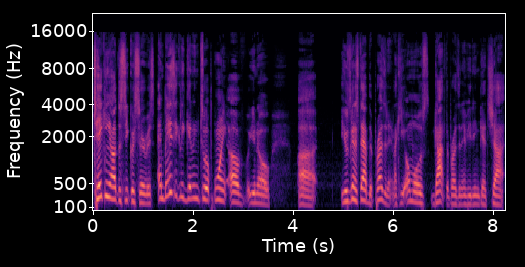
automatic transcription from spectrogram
taking out the Secret Service, and basically getting to a point of you know, uh, he was gonna stab the president. Like he almost got the president if he didn't get shot.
